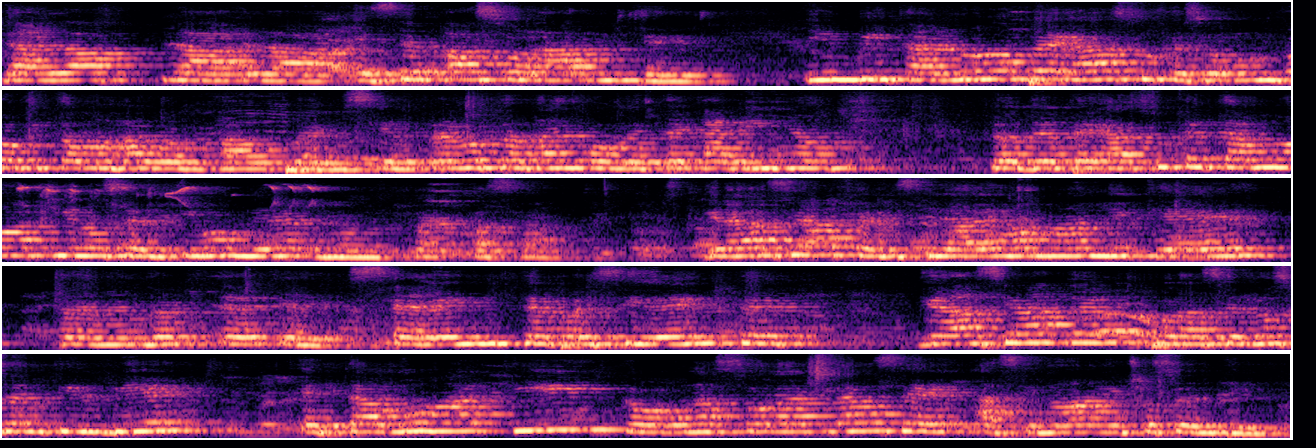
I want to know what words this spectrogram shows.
dar la- la- la- ese paso adelante, invitarnos a Pegasus, que somos un poquito más aguantados, pero siempre nos tratan con este cariño. Los de Pegasus que estamos aquí nos sentimos, mira, como nuestra casa. Gracias, felicidades a Mandy, que es tremendo, eh, excelente presidente. Gracias a Temi por hacernos sentir bien. Estamos aquí con una sola clase, así nos han hecho sentir.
